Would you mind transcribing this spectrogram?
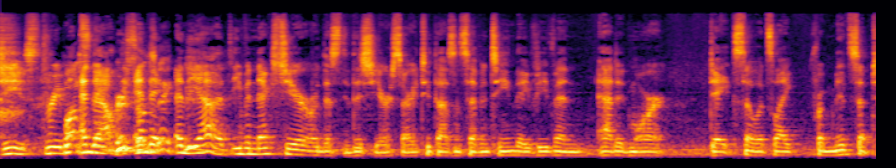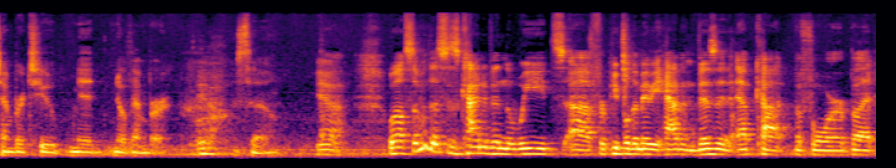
geez, three months and they, now or and, something. they, and yeah, even next year or this this year, sorry, 2017, they've even added more dates. So it's like from mid September to mid November. Yeah. So Yeah. Well, some of this is kind of in the weeds uh, for people that maybe haven't visited Epcot before, but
